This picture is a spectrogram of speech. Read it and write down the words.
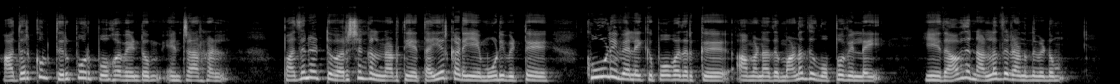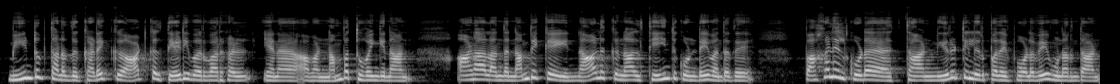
அதற்கும் திருப்பூர் போக வேண்டும் என்றார்கள். பதினெட்டு வருஷங்கள் நடத்திய தையற்கடையை மூடிவிட்டு கூலி வேலைக்கு போவதற்கு அவனது மனது ஒப்பவில்லை. ஏதாவது நல்லது நடந்துவிடும். மீண்டும் தனது கடைக்கு ஆட்கள் தேடி வருவார்கள் என அவன் நம்ப துவங்கினான். ஆனால் அந்த நம்பிக்கை நாளுக்கு நாள் தேய்ந்து கொண்டே வந்தது. பகலில் கூட தான் இருட்டில் இருப்பதைப் போலவே உணர்ந்தான்.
